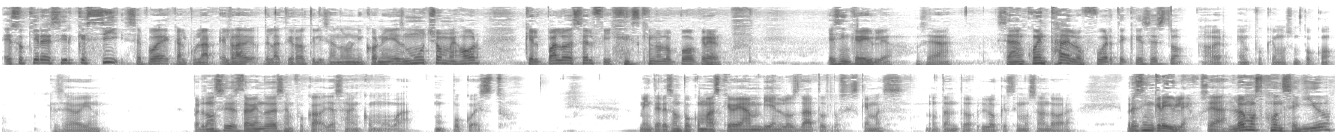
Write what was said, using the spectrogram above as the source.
Eso quiere decir que sí se puede calcular el radio de la Tierra utilizando un unicornio y es mucho mejor que el palo de selfie. Es que no lo puedo creer. Es increíble, o sea, ¿Se dan cuenta de lo fuerte que es esto? A ver, enfoquemos un poco, que se vea bien. Perdón si se está viendo desenfocado, ya saben cómo va un poco esto. Me interesa un poco más que vean bien los datos, los esquemas, no tanto lo que estoy mostrando ahora. Pero es increíble, o sea, lo hemos conseguido.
